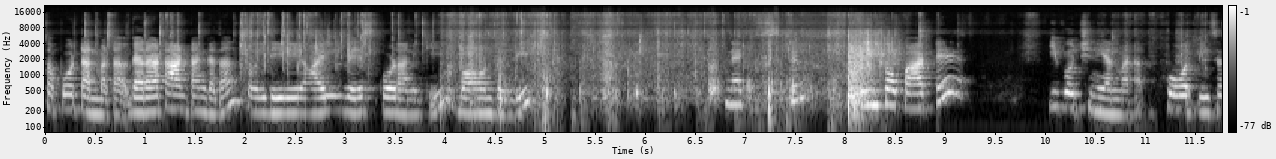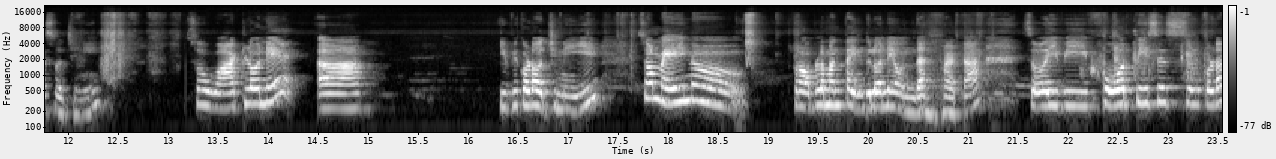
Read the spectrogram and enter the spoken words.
సపోర్ట్ అనమాట గరాటా అంటాం కదా సో ఇది ఆయిల్ వేసుకోవడానికి బాగుంటుంది. నెక్స్ట్ దీంతో పాటే ఇవి వచ్చినాయి అనమాట ఫోర్ పీసెస్ వచ్చినాయి. సో వాటిలోనే ఇవి కూడా వచ్చినాయి. సో మెయిన్ ప్రాబ్లం అంతా ఇందులోనే ఉందన్నమాట. సో ఇవి ఫోర్ పీసెస్ కూడా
